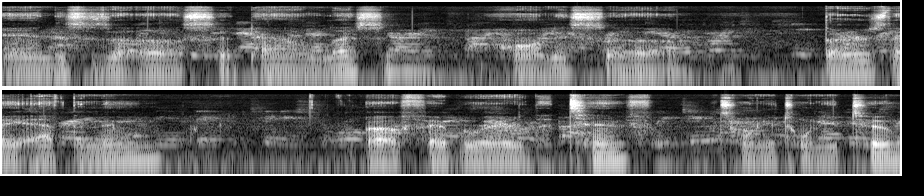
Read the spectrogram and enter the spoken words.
And this is a, a sit down lesson on this uh, Thursday afternoon, uh, February the 10th, 2022.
